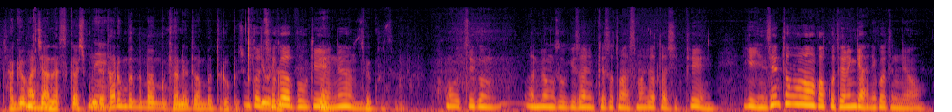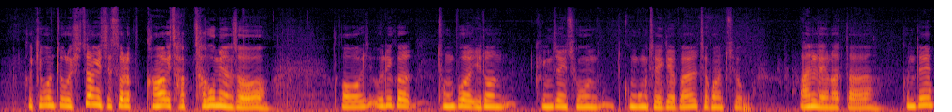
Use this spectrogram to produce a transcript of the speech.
작용하지 음. 않았을까 싶은데 네. 다른 분들만 한번 견해도 한번 들어보죠. 그러니까 제가 보기에는 네. 어, 지금 안명수 기사님께서도 말씀하셨다시피 이게 인센티브만 갖고 되는 게 아니거든요. 그 기본적으로 시장의 질서를 강하게 잡, 잡으면서 어, 우리가 정부가 이런 굉장히 좋은 공공 재개발 재건축 안을 내놨다. 근데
